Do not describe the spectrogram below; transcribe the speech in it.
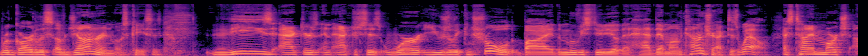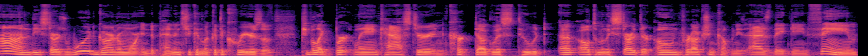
regardless of genre in most cases these actors and actresses were usually controlled by the movie studio that had them on contract as well. As time marched on, these stars would garner more independence. You can look at the careers of people like Burt Lancaster and Kirk Douglas, who would uh, ultimately start their own production companies as they gained fame.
